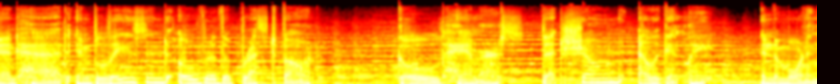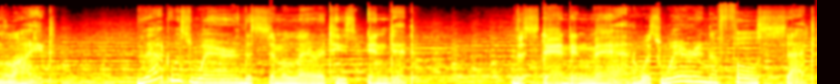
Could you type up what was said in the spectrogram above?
and had emblazoned over the breastbone gold hammers that shone elegantly in the morning light. That was where the similarities ended. The standing man was wearing a full set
